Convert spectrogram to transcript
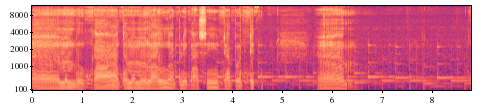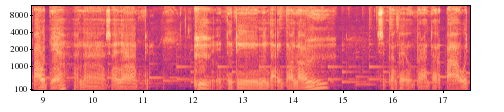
uh, membuka atau memulai aplikasi Dapodik uh, PAUD ya karena saya itu diminta tolong sebagai operator PAUD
